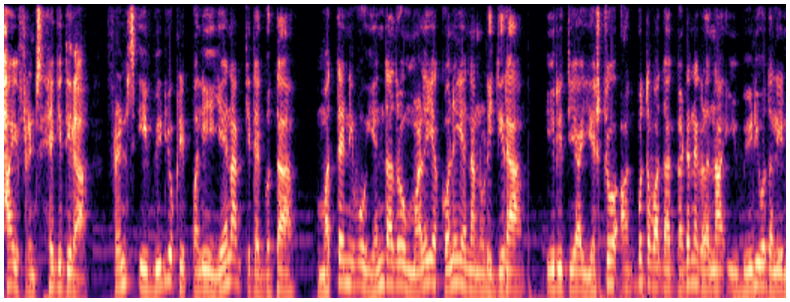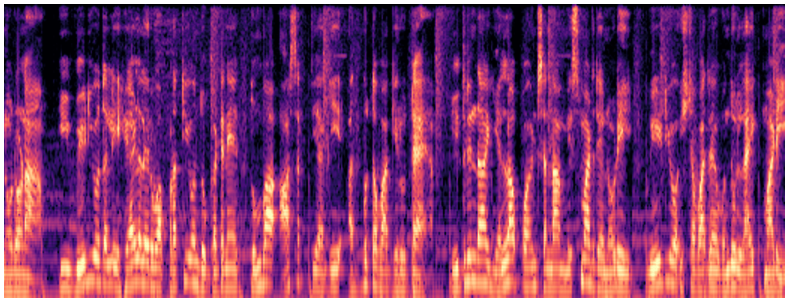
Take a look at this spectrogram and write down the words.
ಹಾಯ್ ಫ್ರೆಂಡ್ಸ್ ಹೇಗಿದ್ದೀರಾ? ಫ್ರೆಂಡ್ಸ್ ಈ ವಿಡಿಯೋ ಕ್ಲಿಪ್ಪಲ್ಲಿ ಏನಾಗ್ತಿದೆ ಗೊತ್ತಾ? ಮತ್ತೆ ನೀವು ಎಂದಾದರೂ ಮಳೆಯ ಕೊನೆಯನ್ನ ನೋಡಿದ್ದೀರಾ? ಈ ರೀತಿಯ ಎಷ್ಟೋ ಅದ್ಭುತವಾದ ಘಟನೆಗಳನ್ನು ಈ ವಿಡಿಯೋದಲ್ಲಿ ನೋಡೋಣ. ಈ ವಿಡಿಯೋದಲ್ಲಿ ಹೇಳಲಿರುವ ಪ್ರತಿಯೊಂದು ಘಟನೆ ತುಂಬಾ ಆಸಕ್ತಿಯಾಗಿ ಅದ್ಭುತವಾಗಿರುತ್ತೆ. ಇದರಿಂದ ಎಲ್ಲ ಪಾಯಿಂಟ್ಸ್ ಅನ್ನ ಮಿಸ್ ಮಾಡದೆ ನೋಡಿ, ವಿಡಿಯೋ ಇಷ್ಟವಾದರೆ ಒಂದು ಲೈಕ್ ಮಾಡಿ.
